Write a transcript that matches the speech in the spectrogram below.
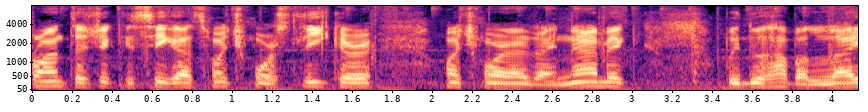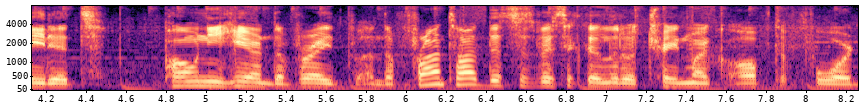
front, as you can see, guys, much more sleeker, much more aerodynamic. We do have a lighted pony here on the very on the front part this is basically a little trademark of the ford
